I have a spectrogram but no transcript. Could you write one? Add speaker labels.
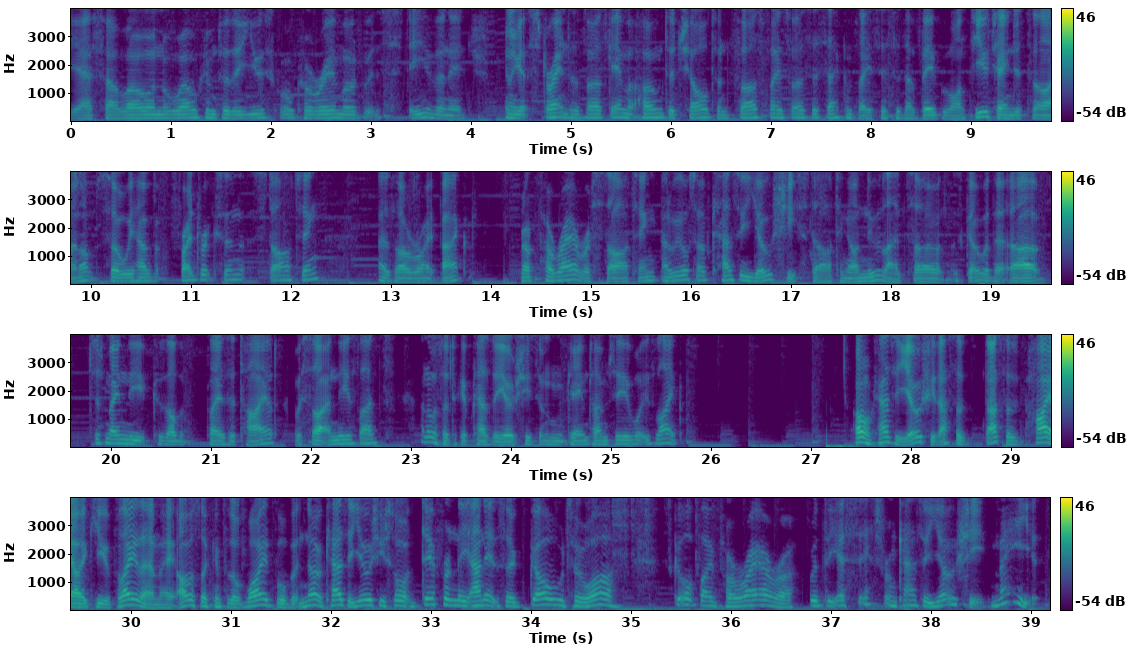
Speaker 1: Yes, hello and welcome to the Youth Squad career mode with Stevenage. Gonna get straight into the first game at home to Charlton, first place versus second place. This is a big one. Few changes to the lineup, so we have Fredrickson starting as our right back. Pereira starting, and we also have Kazuyoshi starting, our new lad, so let's go with it. Uh, just mainly because other players are tired, we're starting these lads, and also to give Kazuyoshi some game time, to see what he's like. Oh, Kazuyoshi, that's a that's a high IQ play there, mate. I was looking for the wide ball, but no, Kazuyoshi saw it differently, and it's a goal to us. Scored by Pereira with the assist from Kazuyoshi. Mate,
